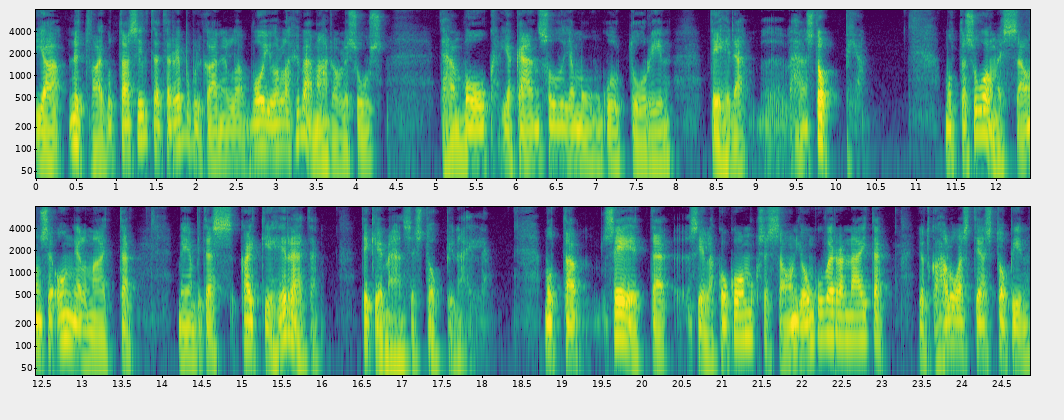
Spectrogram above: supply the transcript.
Ja nyt vaikuttaa siltä, että republikaanilla voi olla hyvä mahdollisuus tähän woke ja cancel ja muuhun kulttuuriin – tehdä äh, vähän stoppia. Mutta Suomessa on se ongelma, että meidän pitäisi kaikki herätä tekemään se stoppi näille. Mutta se, että siellä kokoomuksessa on jonkun verran näitä, jotka haluaisivat tehdä stopin,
